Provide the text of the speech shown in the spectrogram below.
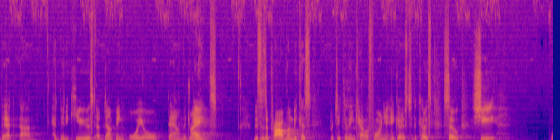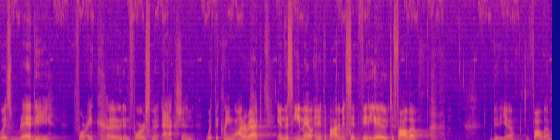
that um, had been accused of dumping oil down the drains. This is a problem because, particularly in California, it goes to the coast. So she was ready for a code enforcement action with the Clean Water Act in this email, and at the bottom it said video to follow. video to follow.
